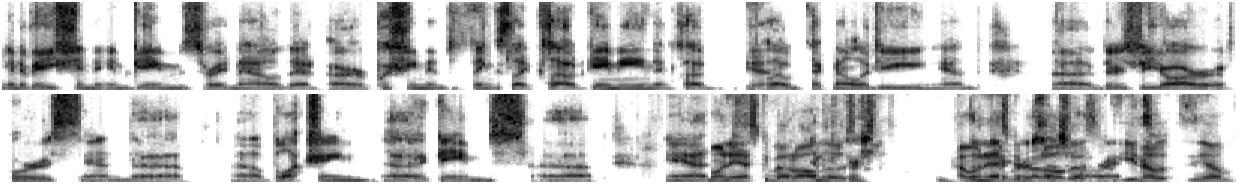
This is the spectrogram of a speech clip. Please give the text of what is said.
innovation in games right now that are pushing into things like cloud gaming and cloud yeah. cloud technology, and uh, there's VR, of course, and uh, uh, blockchain uh, games. and I want to ask about all those. Course, I want to ask about all those. Well, right? You know, you know,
